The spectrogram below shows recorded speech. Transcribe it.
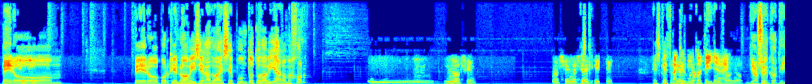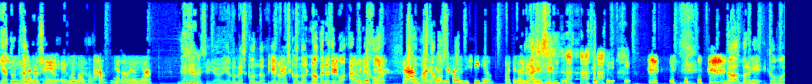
Pero, pero porque no habéis llegado a ese punto todavía, a lo mejor. Mm, no sé. No sé, no sé decirte. Es que Frank Sí, es muy cotilla, punto, ¿eh? no. Yo soy cotilla Sí, total. ya pero lo si sé, yo- es muy mal cojado, ya lo veo ya. Ya, ya, pues yo, yo no me escondo, yo no me escondo. No, pero digo, a lo Parece- mejor. Fran, como parece la estamos- vieja del visillo. Parece la ¿Verdad vieja del que sí? visillo. No, porque como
